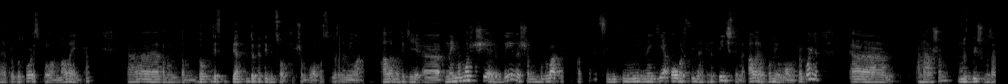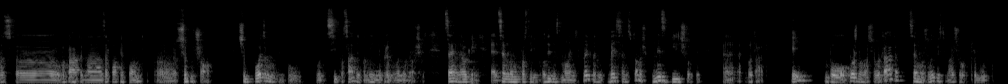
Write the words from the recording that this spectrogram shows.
Е, Прибутковість була маленька, е, там, там до десь 5 до 5%, щоб було просто зрозуміло. Але ми такі наймемо ще людини, щоб будувати ці процеси, які не є оверсильно критичними, але вони умовно прикольні. А нашим ми збільшимо зараз витрати на зарплатний фонд, щоб що? Щоб потім, типу, ці посади вони не привели до грошей. Це не окей. Це нам просто як один з маленьких прикладів. Весь сенс в тому, щоб не збільшувати витрати. Окей? Бо кожна ваша витрата це можливість вашого прибутку.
